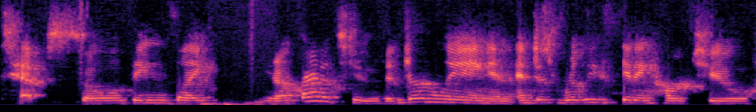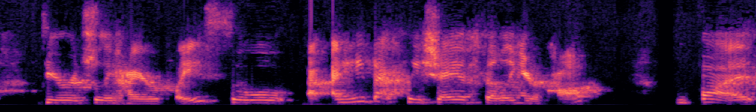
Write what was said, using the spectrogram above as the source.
tips. So things like, you know, gratitude and journaling and, and just really getting her to spiritually higher place. So I hate that cliche of filling your cup but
